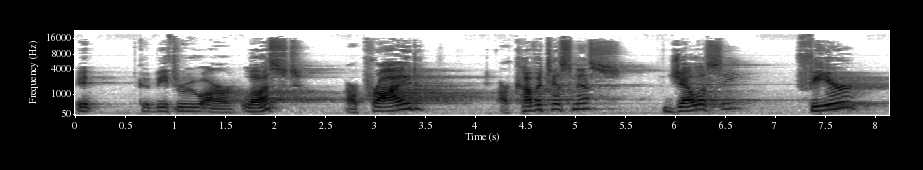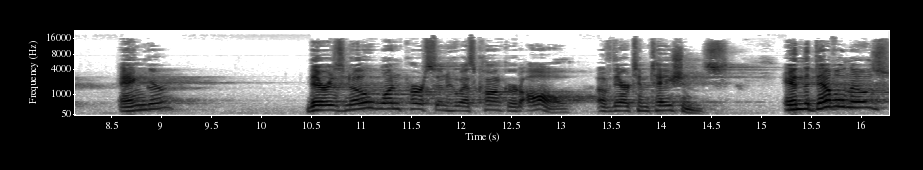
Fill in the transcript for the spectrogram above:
It could be through our lust, our pride, our covetousness, jealousy, fear, anger. There is no one person who has conquered all of their temptations. And the devil knows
